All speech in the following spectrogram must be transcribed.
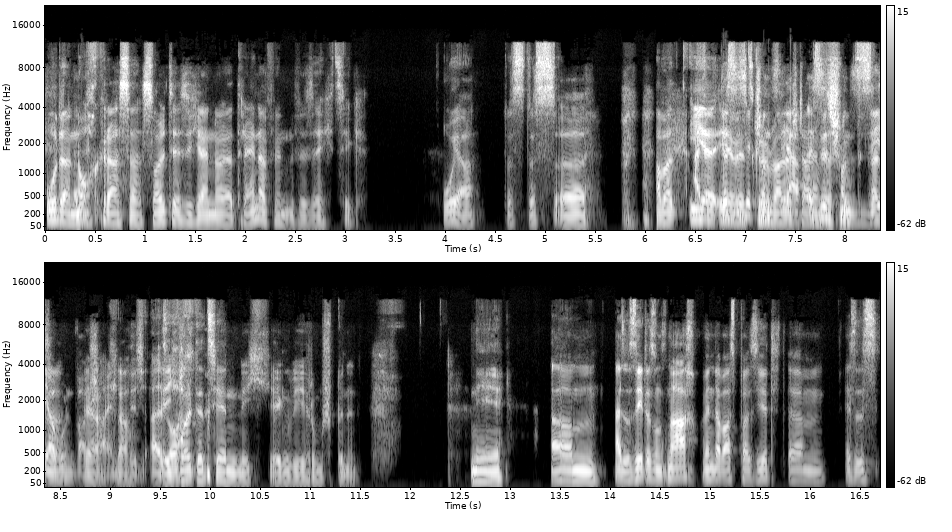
Oder noch äh, krasser, sollte sich ein neuer Trainer finden für 60. Oh ja, das, das, äh, aber eher, also eher wird Grünwalder Stadion. Das ist schon sehr also, unwahrscheinlich. Ja, also, ich wollte jetzt hier nicht irgendwie rumspinnen. Nee. Ähm, also seht es uns nach, wenn da was passiert. Ähm, es ist,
